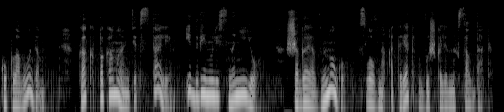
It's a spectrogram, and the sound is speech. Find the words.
кукловодом, как по команде встали и двинулись на нее, шагая в ногу, словно отряд вышколенных солдат.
